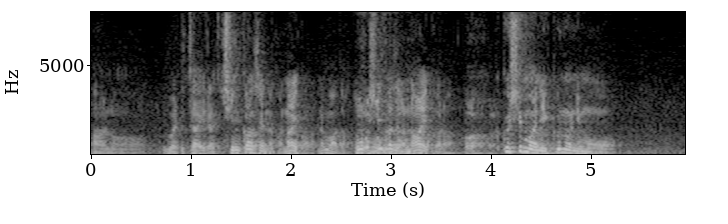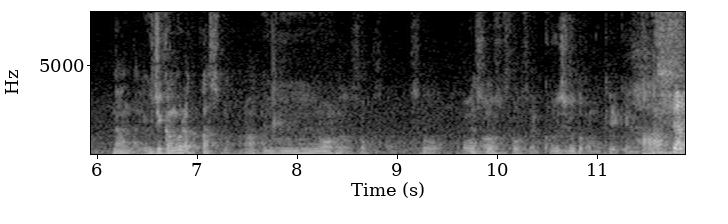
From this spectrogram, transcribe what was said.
あのいわゆる在来新幹線なんかないからねまだ。そう新幹線がないから。福島に行くのにもなんだ4時間ぐらいかかってたのかな？うーんなるほど。そうそう。そうでそうそうですね。空襲とかも経験して。は？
